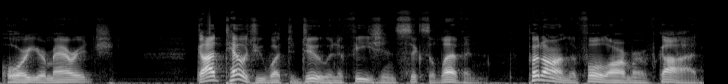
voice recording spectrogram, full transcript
or your marriage? God tells you what to do in Ephesians 6:11. Put on the full armor of God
